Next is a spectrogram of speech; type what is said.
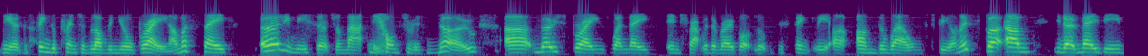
you know, the fingerprint of love in your brain? I must say, early research on that, the answer is no. Uh, most brains, when they interact with a robot, look distinctly uh, underwhelmed, to be honest. But um, you know, maybe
